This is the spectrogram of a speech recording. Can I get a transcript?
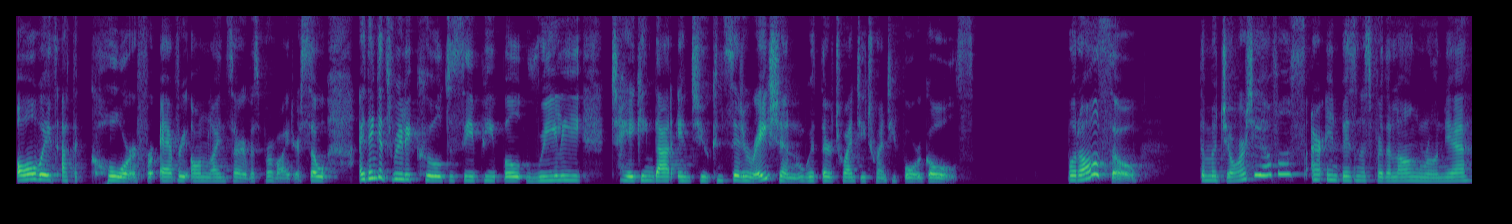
always at the core for every online service provider. So I think it's really cool to see people really taking that into consideration with their 2024 goals. But also, the majority of us are in business for the long run, yeah.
